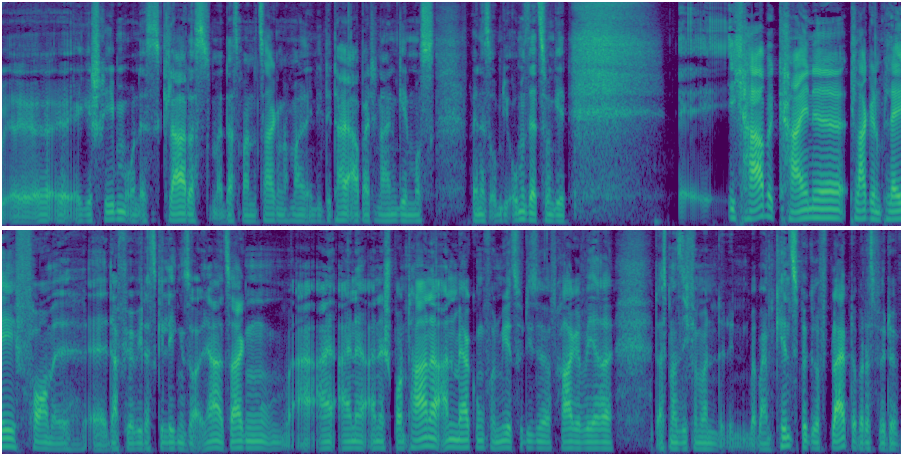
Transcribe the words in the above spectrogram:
äh, äh, geschrieben und es ist klar, dass, dass man sozusagen nochmal in die Detailarbeit hineingehen muss, wenn es um die Umsetzung geht ich habe keine Plug-and-Play-Formel äh, dafür, wie das gelingen soll. Ja, sagen, eine, eine spontane Anmerkung von mir zu dieser Frage wäre, dass man sich, wenn man beim Kindsbegriff bleibt, aber das würde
